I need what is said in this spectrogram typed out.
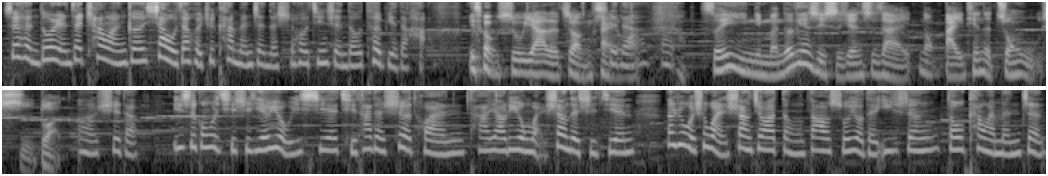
所以，很多人在唱完歌，下午再回去看门诊的时候，精神都特别的好，一种舒压的状态。是的，嗯。所以，你们的练习时间是在那种白天的中午时段。嗯，是的。医师工会其实也有一些其他的社团，他要利用晚上的时间。那如果是晚上，就要等到所有的医生都看完门诊，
